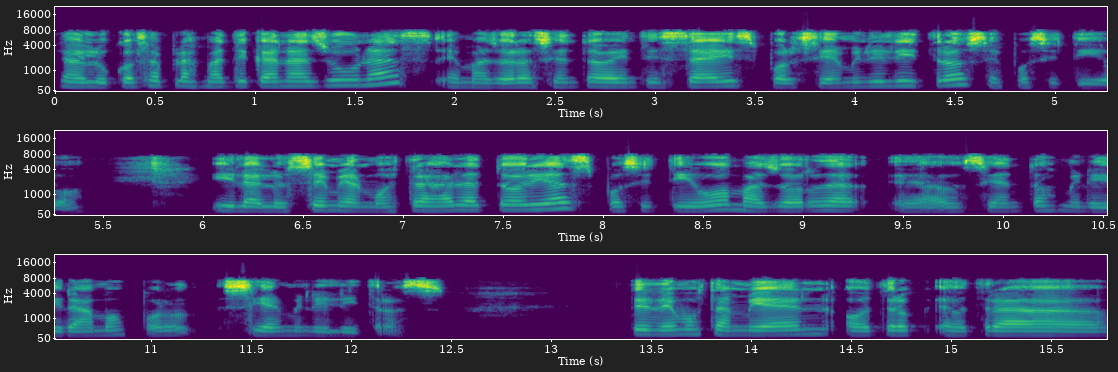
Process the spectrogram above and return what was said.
La glucosa plasmática en ayunas, en mayor a 126 por 100 mililitros, es positivo. y la leucemia en muestras aleatorias positivo mayor de 200 miligramos por 100 mililitros. Tenemos también otra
